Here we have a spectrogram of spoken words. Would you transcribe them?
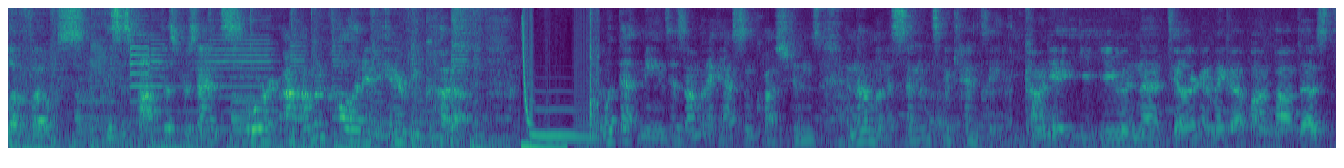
Hello folks, this is Popdust Presents, or I'm gonna call it an interview cut-up. What that means is I'm gonna ask some questions, and then I'm gonna send them to Mackenzie. Kanye, you, you and uh, Taylor are gonna make up on Popdust?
